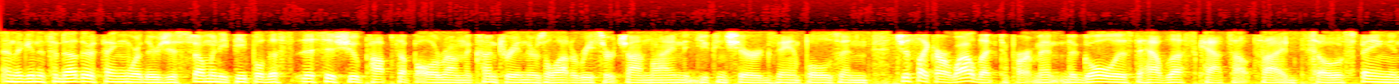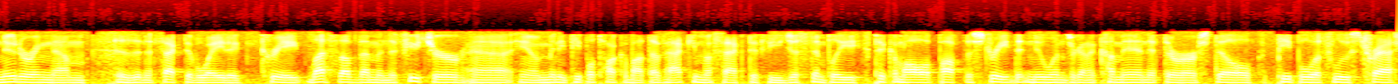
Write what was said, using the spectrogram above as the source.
and again, it's another thing where there's just so many people. This this issue pops up all around the country, and there's a lot of research online that you can share examples. And just like our wildlife department, the goal is to have less cats outside. So spaying and neutering them is an effective way to create less of them in the future. Uh, you know, many people talk about the vacuum effect. If you just simply pick them all up off the street, that new ones are going to come in. If there are still people with loose trash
